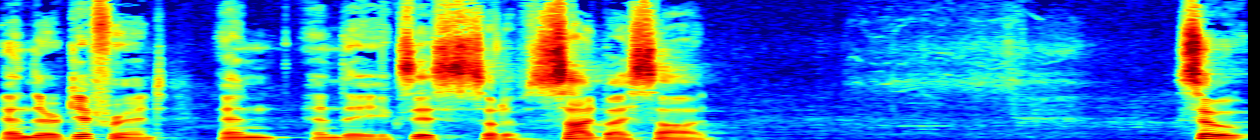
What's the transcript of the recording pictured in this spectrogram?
and they're different and, and they exist sort of side by side. So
